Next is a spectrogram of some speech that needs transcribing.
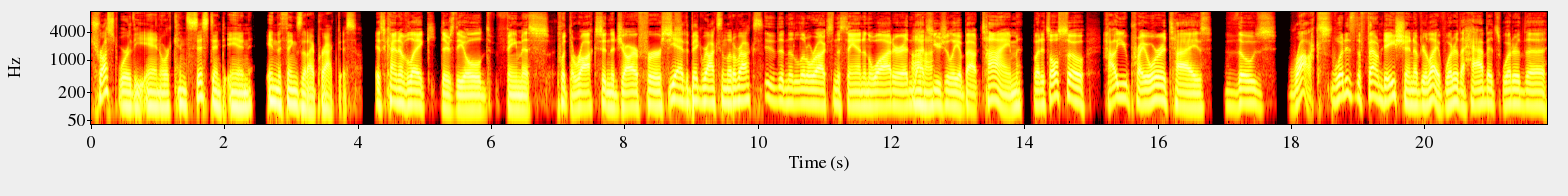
trustworthy in or consistent in in the things that I practice? It's kind of like there's the old famous put the rocks in the jar first. Yeah, the big rocks and little rocks. Then the little rocks and the sand and the water. And uh-huh. that's usually about time. But it's also how you prioritize those rocks. What is the foundation of your life? What are the habits? What are the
